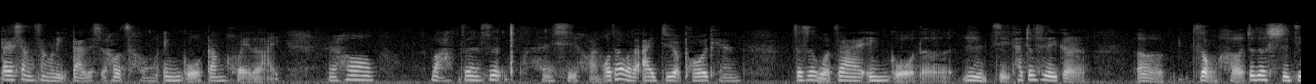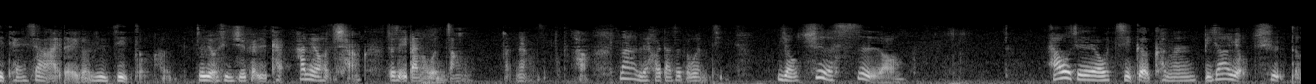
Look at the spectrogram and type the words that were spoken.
大概上上个礼拜的时候从英国刚回来，然后哇，真的是很喜欢。我在我的 IG 有 po 一篇，就是我在英国的日记，它就是一个呃总和，就是十几天下来的一个日记总和，就有兴趣可以去看，它没有很长，就是一般的文章那样子。好，那来回答这个问题，有趣的事哦。好，我觉得有几个可能比较有趣的，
